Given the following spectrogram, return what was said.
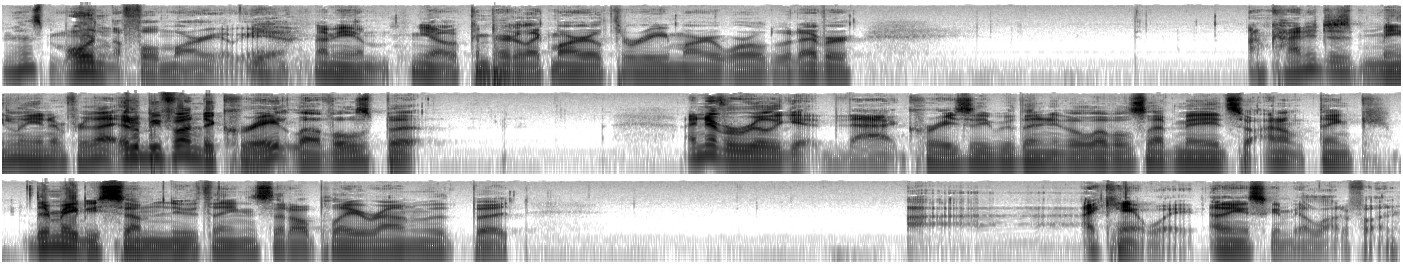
I mean, that's more than the full Mario game. Yeah. I mean, you know, compared to like Mario Three, Mario World, whatever. I'm kind of just mainly in it for that. It'll be fun to create levels, but I never really get that crazy with any of the levels I've made. So I don't think there may be some new things that I'll play around with, but I, can't wait. I think it's gonna be a lot of fun,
